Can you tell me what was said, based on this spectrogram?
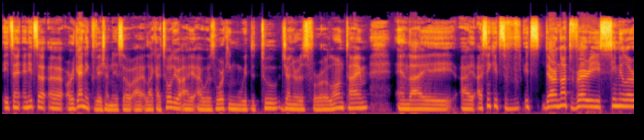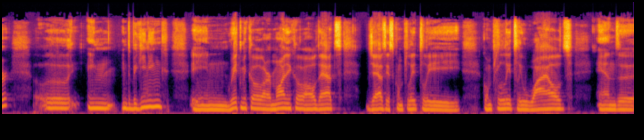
it's a, and it's a, a, organic vision. So I, like I told you, I, I was working with the two genres for a long time and I, I, I think it's it's they are not very similar uh, in in the beginning in rhythmical harmonical all that. Jazz is completely completely wild and uh,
